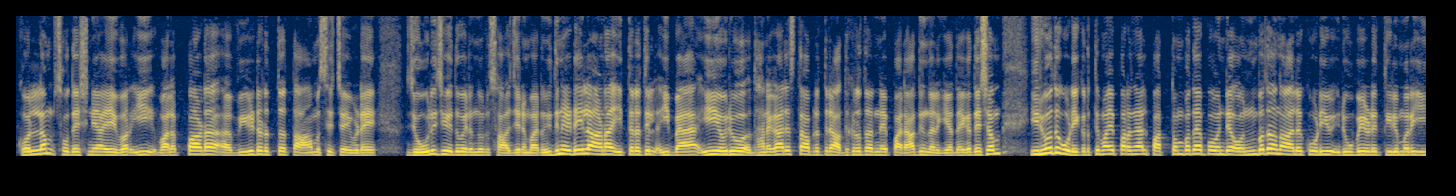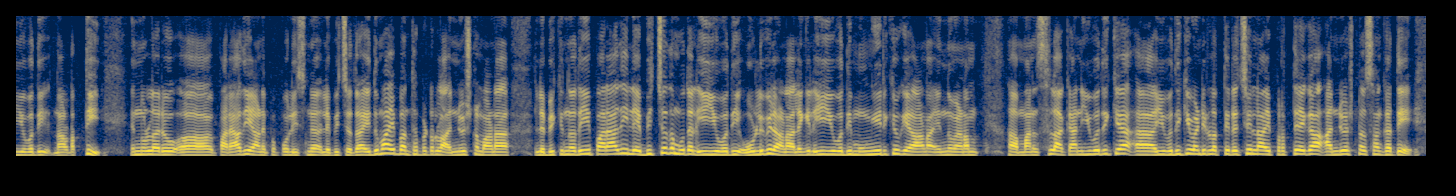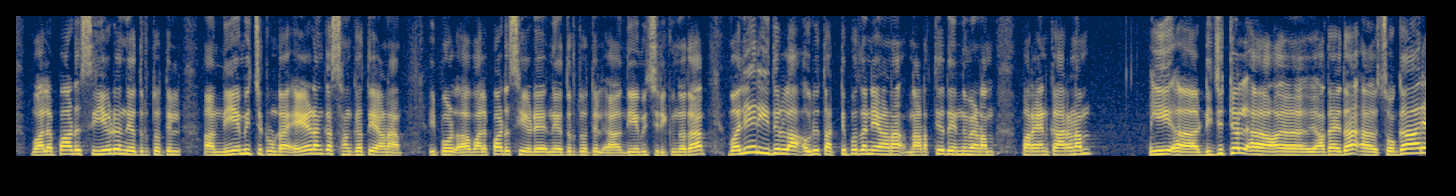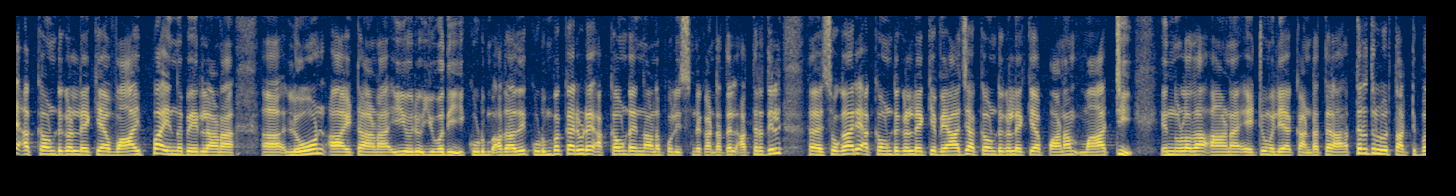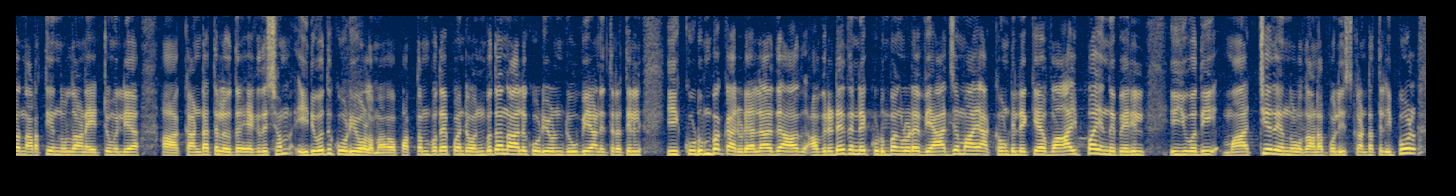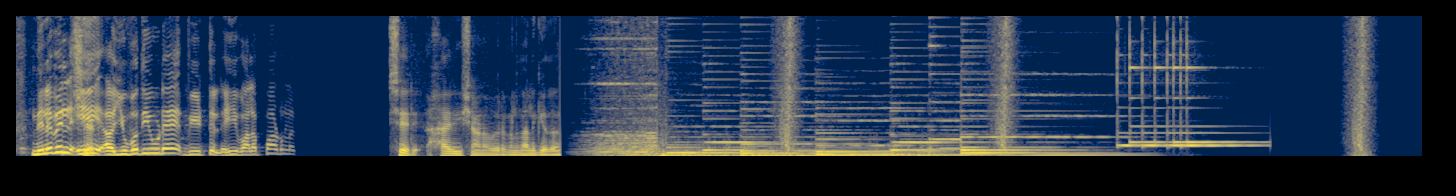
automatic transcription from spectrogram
കൊല്ലം സ്വദേശിനിയായ ഇവർ ഈ വലപ്പാട് വീടെടുത്ത് താമസിച്ച് ഇവിടെ ജോലി ചെയ്തു വരുന്ന ഒരു സാഹചര്യമായിരുന്നു. ഇതിനിടയിലാണ് ഇത്തരത്തിൽ ഈ ബാ ഈ ഒരു ധനകാര്യ സ്ഥാപനത്തിന് അധികൃതർ തന്നെ പരാതി നൽകിയത്. ഏകദേശം ഇരുപത് കോടി കൃത്യമായി പറഞ്ഞാൽ പത്തൊമ്പത് പോയിന്റ് ഒൻപത് നാല് കോടി രൂപയുടെ തിരിമറി ഈ യുവതി നടത്തി എന്നുള്ളൊരു പരാതിയാണ് ഇപ്പോൾ പോലീസിന് ലഭിച്ചത്. ഇതുമായി ബന്ധപ്പെട്ടുള്ള അന്വേഷണമാണ് ലഭിക്കുന്നത്. ഈ പരാതി ലഭിച്ചത് മുതൽ ഈ യുവതി ഒളിവിലാണ് അല്ലെങ്കിൽ ഈ യുവതി മുങ്ങിയിരിക്കുകയാണ് എന്ന് വേണം മനസ്സിലാക്കാൻ. യുവതിക്ക് യുവതിക്ക് വേണ്ടിയുള്ള തിരച്ചിലിനായി പ്രത്യേക അന്വേഷണ സംഘത്തെ വലപ്പാട് സിയുടെ നേതൃത്വത്തിൽ നിയമിച്ചിട്ടുണ്ട്. ഏഴംഗ സംഘത്തെയാണ് ഇപ്പോൾ വലപ്പാട് സിയുടെ നേതൃത്വത്തിൽ നിയമിച്ചിരിക്കുന്നത്. വലിയ രീതിയിലുള്ള ഒരു തട്ടിപ്പ് തന്നെയാണ് നടത്തിയത് എന്ന് വേണം പറയാൻ കാരണം ഈ ഡിജിറ്റൽ അതായത് സ്വകാര്യ അക്കൗണ്ടുകളിലേക്ക് വായ്പ എന്ന പേരിലാണ് ലോൺ ആയിട്ടാണ് ഈ ഒരു യുവതി ഈ കുടുംബ അതായത് കുടുംബക്കാരുടെ അക്കൗണ്ട് എന്നാണ് പോലീസിന്റെ കണ്ടെത്തൽ. അത്തരത്തിൽ സ്വകാര്യ അക്കൗണ്ടുകളിലേക്ക് വ്യാജ അക്കൗണ്ടുകളിലേക്ക് പണം മാറ്റി എന്നുള്ളത് ആണ് ഏറ്റവും വലിയ കണ്ടെത്തൽ. അത്തരത്തിലൊരു തട്ടിപ്പ് നടത്തി എന്നുള്ളതാണ് ഏറ്റവും വലിയ കണ്ടെത്തൽ. ഇത് ഏകദേശം ഇരുപത് കോടിയോളം പത്തൊമ്പത് പോയിന്റ് ഒൻപത് നാല് കോടിയോളം രൂപയാണ് ഇത്തരത്തിൽ ഈ കുടുംബക്കാരുടെ അല്ലാതെ അവരുടെ തന്നെ കുടുംബങ്ങളുടെ വ്യാജമായ അക്കൗണ്ടിലേക്ക് വായ്പ എന്ന പേരിൽ ഈ യുവതി മാറ്റിയത് എന്നുള്ളതാണ് പോലീസ് കണ്ടെത്തൽ. ഇപ്പോൾ നിലവിൽ ഈ യുവതിയുടെ വീട്ടിൽ ഈ വലപ്പാടുള്ള ശരി. ഹരീഷാണ് വിവരങ്ങൾ നൽകിയത്.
